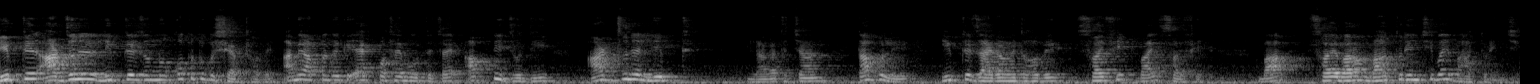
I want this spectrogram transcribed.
লিফটের আটজনের লিফটের জন্য কতটুকু শ্যাফ্ট হবে? আমি আপনাদেরকে এক কথায় বলতে চাই, আপনি যদি আটজনের লিফট লাগাতে চান, তাহলে লিফটের জায়গা হতে হবে ছয় ফিট বাই ছয় ফিট বা ছয় বারো বাহাত্তর ইঞ্চি বাই বাহাত্তর ইঞ্চি।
